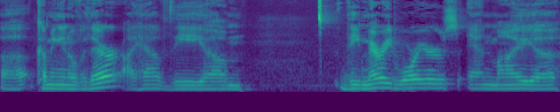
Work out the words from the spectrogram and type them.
uh, coming in over there. I have the um, the married warriors and my uh,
